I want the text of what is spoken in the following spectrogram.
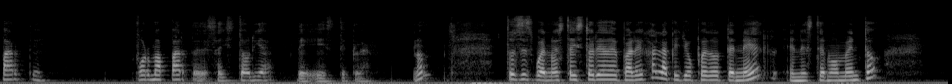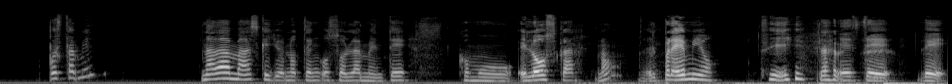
parte, forma parte de esa historia de este clan, ¿no? Entonces, bueno, esta historia de pareja, la que yo puedo tener en este momento, pues también, nada más que yo no tengo solamente como el Oscar, ¿no? El premio, Sí, claro. este, de,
